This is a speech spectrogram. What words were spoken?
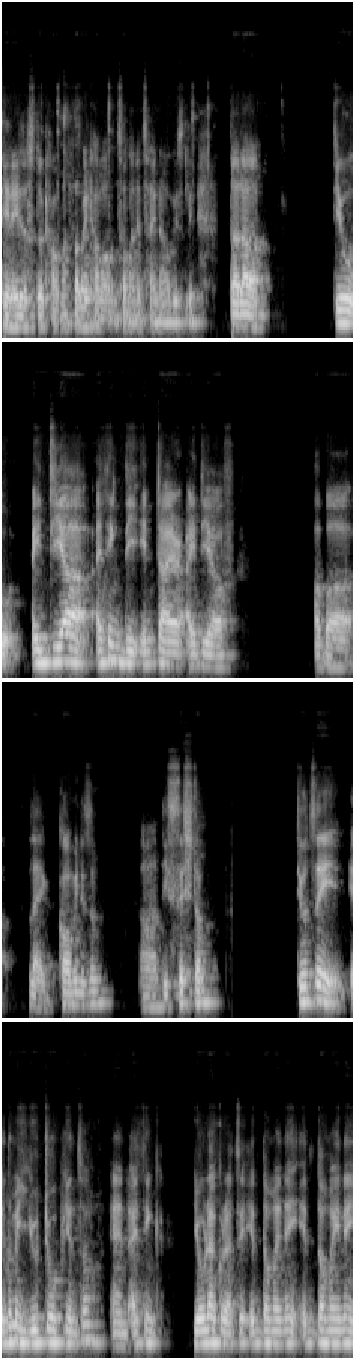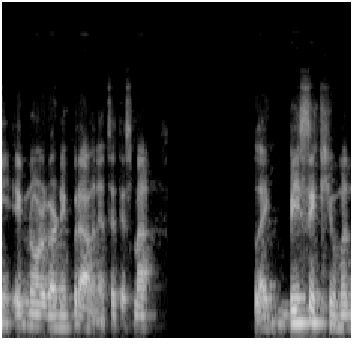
धेरै जस्तो ठाउँमा सबै ठाउँमा हुन्छ भन्ने छैन अभियसली तर त्यो आइडिया आई थिङ्क दि इन्टायर आइडिया अफ अब लाइक कम्युनिजम दि सिस्टम त्यो चाहिँ एकदमै युटोपियन छ एन्ड आई थिङ्क एउटा कुरा चाहिँ एकदमै नै एकदमै नै इग्नोर गर्ने कुरा भने चाहिँ त्यसमा लाइक बेसिक ह्युमन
